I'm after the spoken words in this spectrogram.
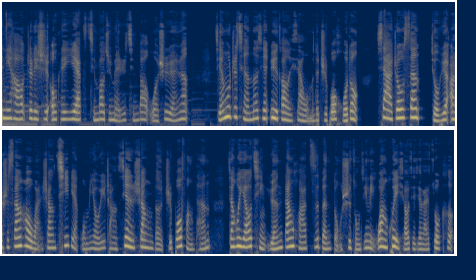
你好，这里是 OKEX 情报局每日情报，我是圆圆。节目之前呢，先预告一下我们的直播活动。下周三，九月二十三号晚上七点，我们有一场线上的直播访谈，将会邀请原丹华资本董事总经理万慧小姐姐来做客，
